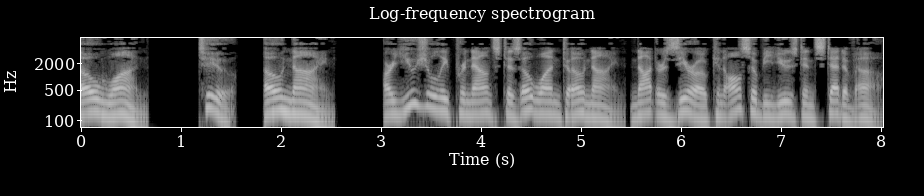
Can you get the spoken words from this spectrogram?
01 to 09 are usually pronounced as 01 to 09 not or 0 can also be used instead of o.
